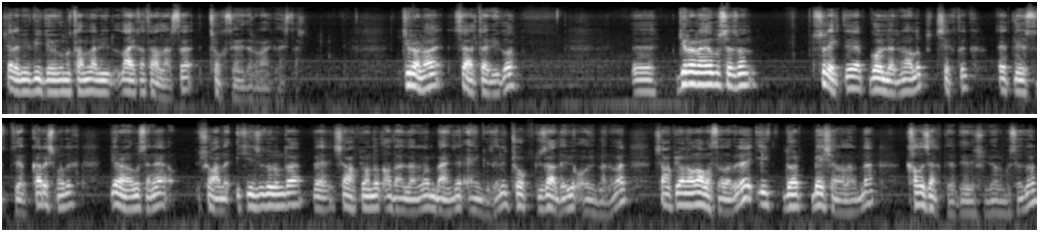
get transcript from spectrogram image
şöyle bir videoyu unutanlar bir like atarlarsa çok sevinirim arkadaşlar. Girona Celta Vigo. Ee, Girona'ya bu sezon sürekli hep gollerini alıp çıktık. Etliye sütlüye karışmadık. Girona bu sene şu anda ikinci durumda ve şampiyonluk adaylarından bence en güzeli. Çok güzel de bir oyunları var. Şampiyon olamasa da bile ilk 4-5 aralarında kalacaktır diye düşünüyorum bu sezon.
